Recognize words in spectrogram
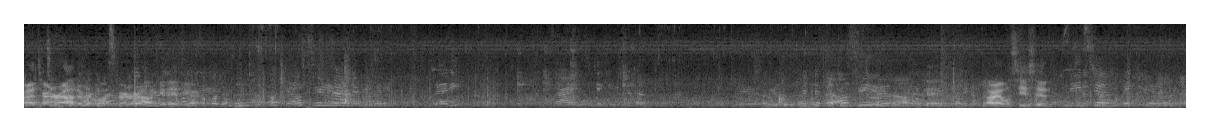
right, turn around, everyone. Turn around. Get in here. Okay, I'll turn around, everybody. Ready? Sorry, it's taking you. Okay. All right, we'll see you soon. See you soon. Thank you.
